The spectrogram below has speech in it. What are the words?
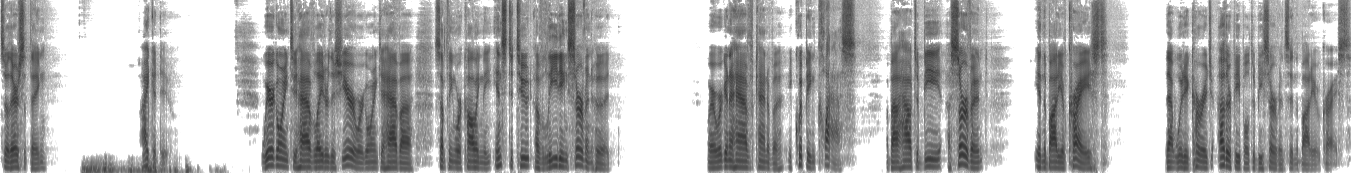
So there's the thing I could do. We're going to have later this year, we're going to have a, something we're calling the Institute of Leading Servanthood, where we're going to have kind of a equipping class about how to be a servant in the body of Christ that would encourage other people to be servants in the body of Christ.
